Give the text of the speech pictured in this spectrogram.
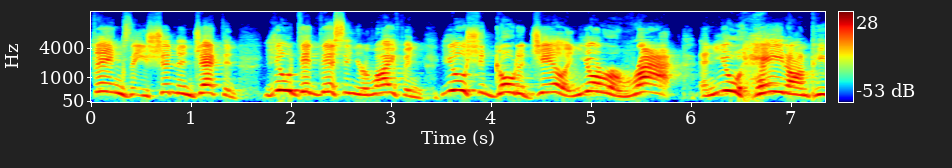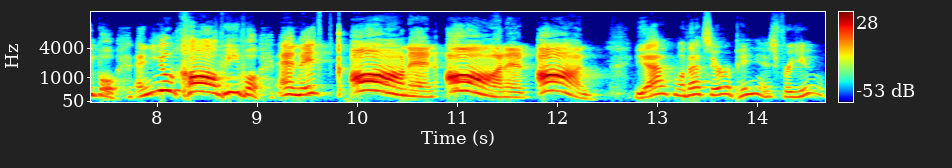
things that you shouldn't inject and you did this in your life and you should go to jail and you're a rat and you hate on people and you call people and it's on and on and on. Yeah, well, that's their opinion. It's for you.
